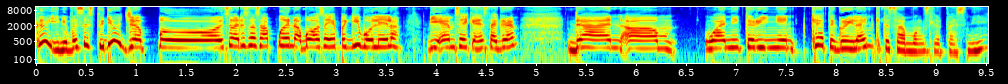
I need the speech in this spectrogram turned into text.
ke Universal Studio Jepun. So ada siapa nak bawa saya pergi boleh lah DM saya ke Instagram dan um, Wani teringin kategori lain kita sambung selepas ni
